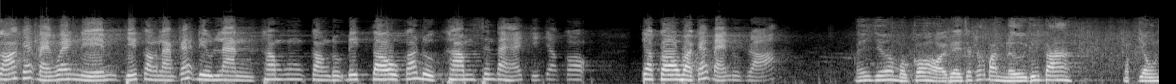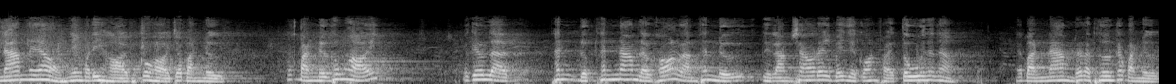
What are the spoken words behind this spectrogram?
Có các bạn quan niệm, chỉ còn làm các điều lành, không còn được đi tu, có được không? Xin thầy hãy chỉ cho con cho con và các bạn được rõ. Thấy chưa? Một câu hỏi về cho các bạn nữ chúng ta. Mặc dầu nam thấy không, nhưng mà đi hỏi một câu hỏi cho bạn nữ. Các bạn nữ không hỏi. Nó kêu là thanh được thanh nam là khó, làm thanh nữ thì làm sao đây? Bây giờ con phải tu thế nào? Các bạn nam rất là thương các bạn nữ.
